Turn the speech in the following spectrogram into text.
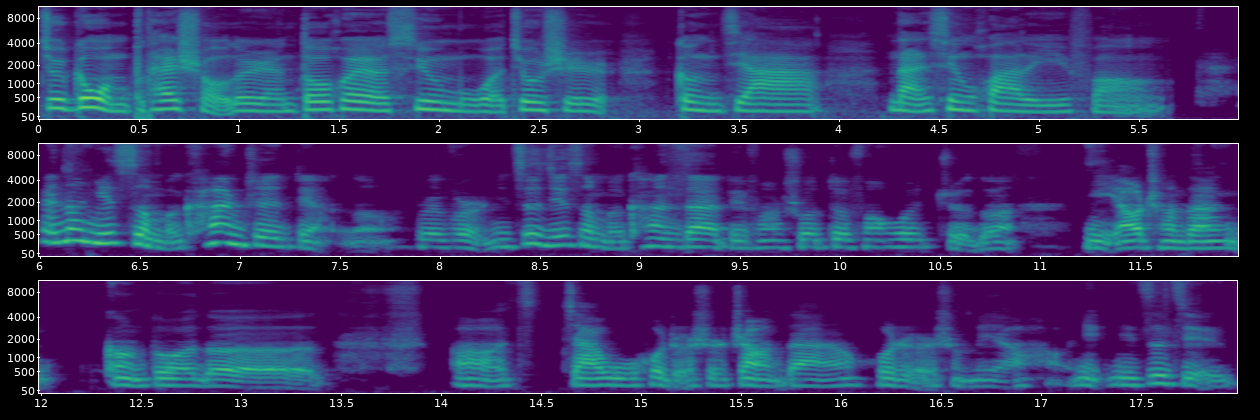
就跟我们不太熟的人，都会 assume 我就是更加男性化的一方。哎，那你怎么看这点呢，River？你自己怎么看待？比方说，对方会觉得你要承担更多的呃家务，或者是账单，或者是什么也好，你你自己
